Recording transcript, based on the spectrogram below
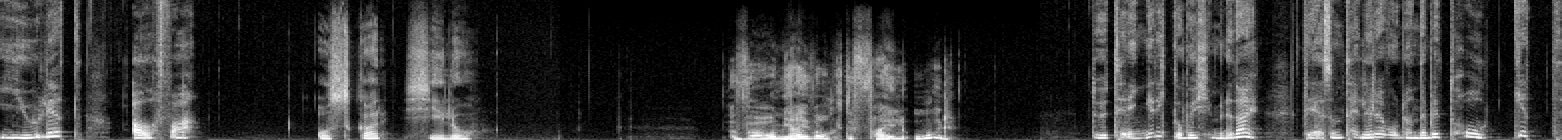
Juliet Alfa. Oskar Kilo. Hva om jeg valgte feil ord? Du trenger ikke å bekymre deg. Det som teller, er hvordan det blir tolket,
